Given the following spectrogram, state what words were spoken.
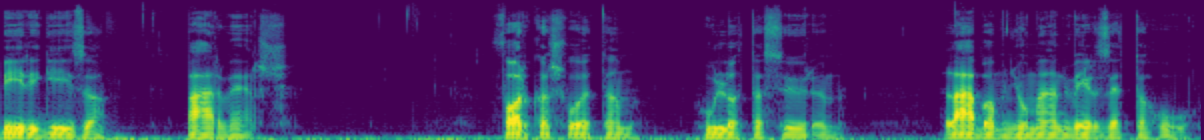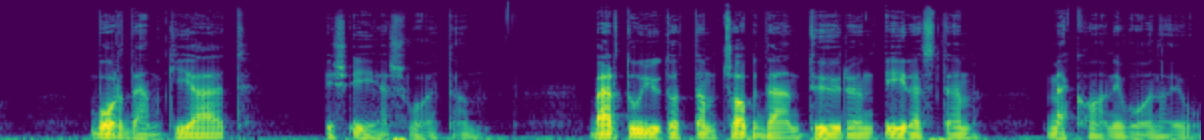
Béri Géza, párvers. Farkas voltam, hullott a szőröm, lábam nyomán vérzett a hó. Bordám kiállt, és éhes voltam. Bár túljutottam csapdán, tőrön, éreztem, meghalni volna jó.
